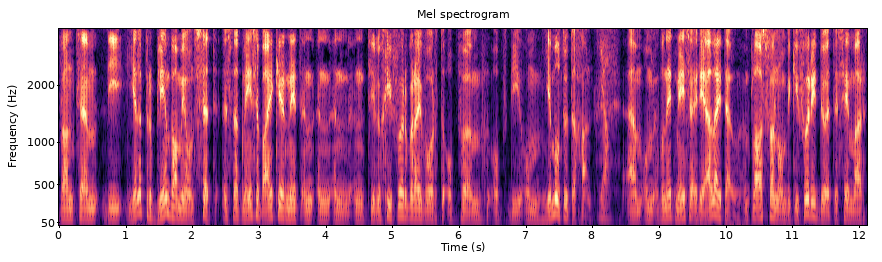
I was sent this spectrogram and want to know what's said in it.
want ehm um, die hele probleem waarmee ons sit is dat mense baie keer net in in in in teologie voorberei word op um, op die om hemel toe te gaan. Ja. Ehm um, om wil net mense uit die hel uithou in plaas van om bietjie voor die dood te sê maar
